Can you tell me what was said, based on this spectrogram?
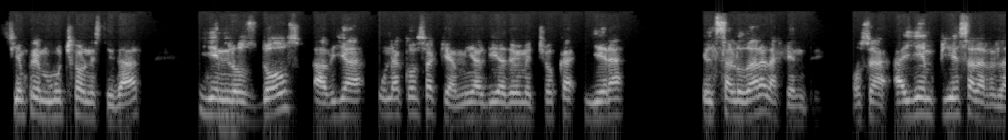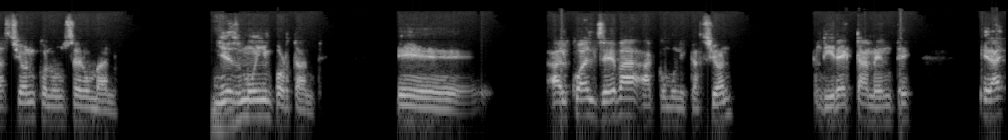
siempre mucha honestidad. Y en los dos había una cosa que a mí al día de hoy me choca y era el saludar a la gente. O sea, ahí empieza la relación con un ser humano. Y es muy importante. Eh, al cual lleva a comunicación directamente. Era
